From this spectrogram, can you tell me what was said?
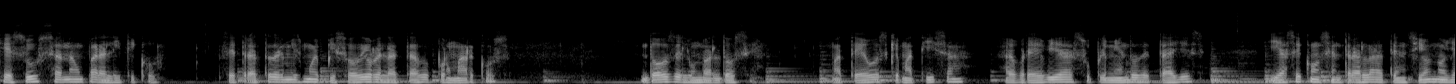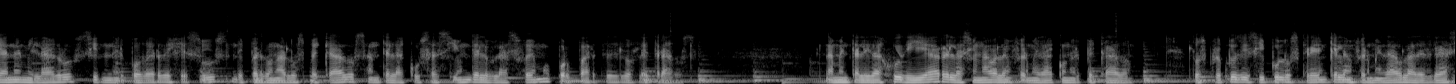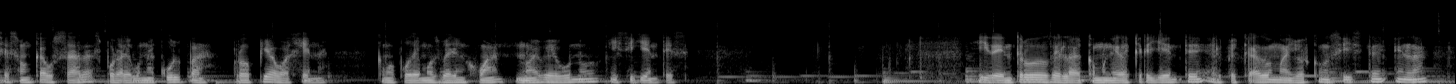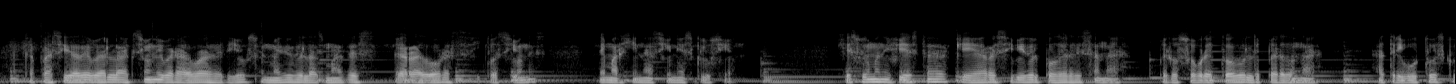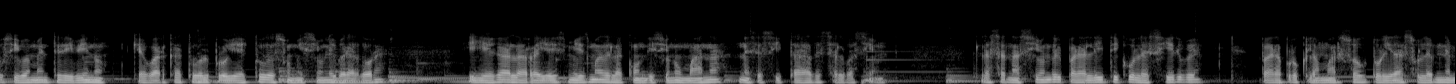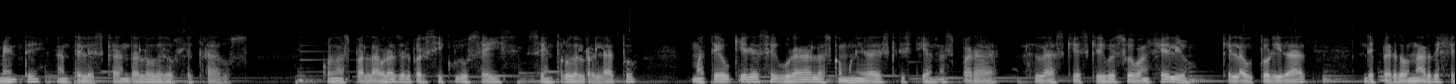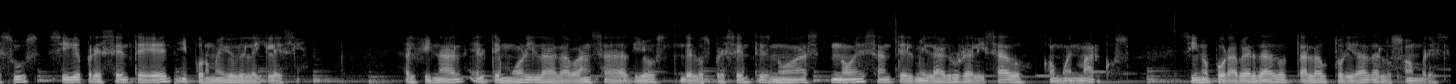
Jesús sana a un paralítico. Se trata del mismo episodio relatado por Marcos 2 del 1 al 12. Mateo esquematiza, abrevia suprimiendo detalles y hace concentrar la atención no ya en el milagro, sino en el poder de Jesús de perdonar los pecados ante la acusación del blasfemo por parte de los letrados. La mentalidad judía relacionaba la enfermedad con el pecado los propios discípulos creen que la enfermedad o la desgracia son causadas por alguna culpa propia o ajena, como podemos ver en Juan 9.1 y siguientes. Y dentro de la comunidad creyente, el pecado mayor consiste en la capacidad de ver la acción liberadora de Dios en medio de las más desgarradoras situaciones de marginación y exclusión. Jesús manifiesta que ha recibido el poder de sanar, pero sobre todo el de perdonar, atributo exclusivamente divino que abarca todo el proyecto de su misión liberadora y llega a la raíz misma de la condición humana necesitada de salvación. La sanación del paralítico le sirve para proclamar su autoridad solemnemente ante el escándalo de los letrados. Con las palabras del versículo 6, centro del relato, Mateo quiere asegurar a las comunidades cristianas para las que escribe su Evangelio, que la autoridad de perdonar de Jesús sigue presente en y por medio de la Iglesia. Al final, el temor y la alabanza a Dios de los presentes no, no es ante el milagro realizado, como en Marcos, sino por haber dado tal autoridad a los hombres.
